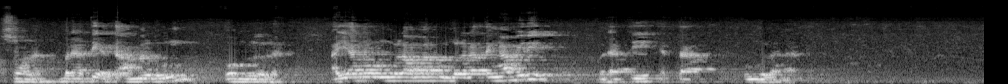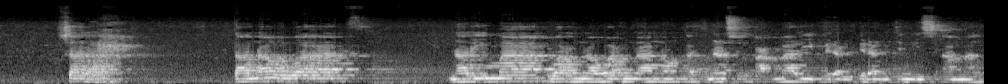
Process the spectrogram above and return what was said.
sholat. Berarti itu amal um unggulan. Ayat nu unggul amal unggulan teh ngawirin berarti itu unggulan sarah. Tanawwa'at narima warna-warna non ajnasul a'mali pirang-pirang jenis amal.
